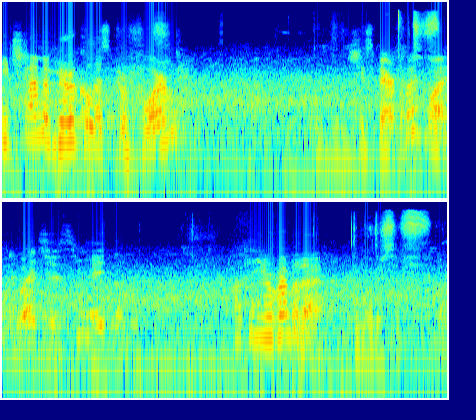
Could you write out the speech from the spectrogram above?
each time a miracle is performed, she's barefoot? one. Wedges, you hate them. How can you remember that? The mothers of, of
